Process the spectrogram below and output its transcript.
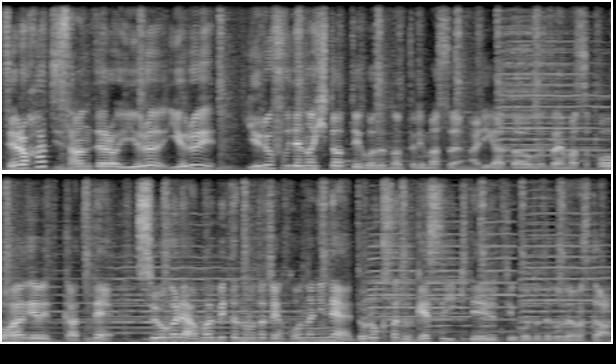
0830ゆるゆるゆる筆の人っていうことになっております。ありがとうございます。後輩かつね強がり甘え人の私がこんなにね泥臭くゲス生きているっていうことでございますか。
